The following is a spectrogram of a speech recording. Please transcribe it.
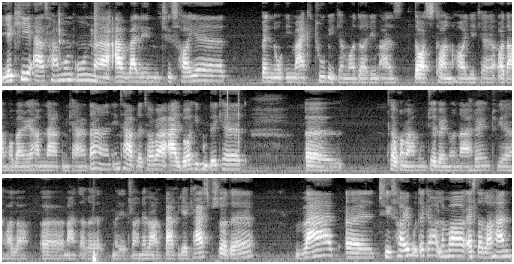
یکی از همون اون اولین چیزهای به نوعی مکتوبی که ما داریم از داستانهایی که آدم ها برای هم نقل می‌کردن این تبلت ها و الباهی بوده که طبق معمول چه بین نهرین توی حالا منطقه مدیترانه و بقیه کشف شده و چیزهایی بوده که حالا ما اصطلاحا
